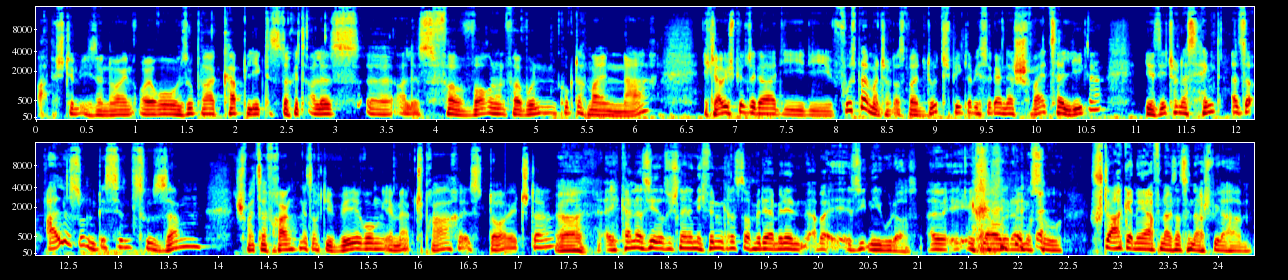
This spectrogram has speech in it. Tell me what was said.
Ach, bestimmt in dieser neuen Euro Super Cup League, das ist doch jetzt alles, äh, alles verworren und verwunden. Guck doch mal nach. Ich glaube, ich spiele sogar die, die Fußballmannschaft aus Vaduz, spielt, glaube ich, sogar in der Schweizer Liga. Ihr seht schon, das hängt also alles so ein bisschen zusammen. Schweizer Franken ist auch die Währung. Ihr merkt, Sprache ist Deutsch da. Ja, ich kann das hier so schnell nicht finden, Christoph, mit der, mit den, aber es sieht nie gut aus. Also ich glaube, da musst du starke Nerven als Nationalspieler haben.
